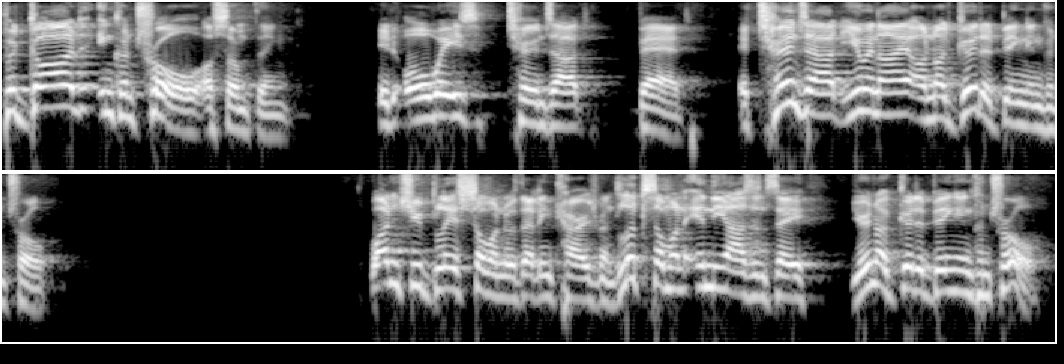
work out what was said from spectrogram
put God in control of something, it always turns out bad. It turns out you and I are not good at being in control. Why don't you bless someone with that encouragement? Look someone in the eyes and say, You're not good at being in control.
